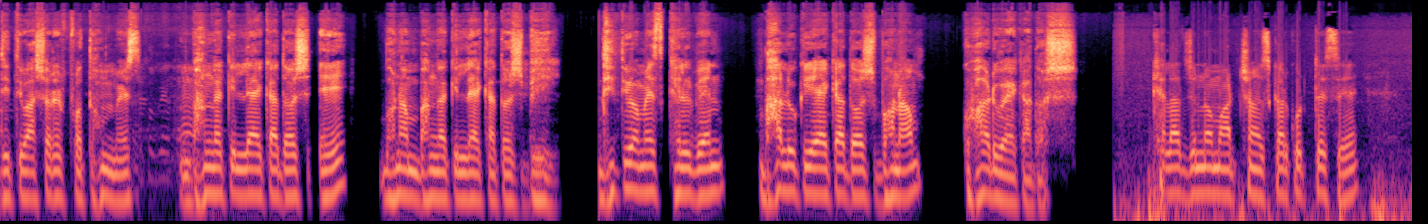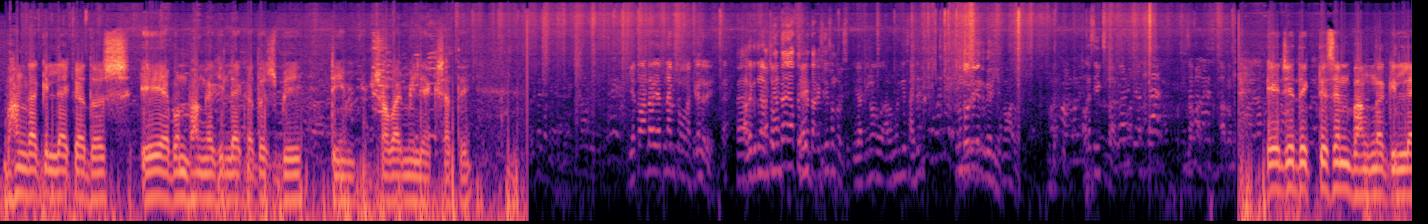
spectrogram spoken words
দ্বিতীয় আসরের প্রথম ম্যাচ ভাঙ্গা কিল্লা একাদশ এ বনাম ভাঙ্গা কিল্লা একাদশ বি দ্বিতীয় ম্যাচ খেলবেন ভালুকিয়া একাদশ বনাম গুহাডুয়া একাদশ খেলার জন্য মাঠ সংস্কার করতেছে ভাঙ্গা কিল্লা একাদশ এ এবং ভাঙ্গা কিল্লা একাদশ বি টিম সবাই মিলে একসাথে। এই যে দেখতেছেন ভাঙ্গা কিল্লা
